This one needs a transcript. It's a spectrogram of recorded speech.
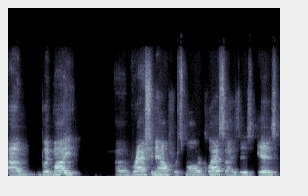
Um, but my uh, rationale for smaller class sizes is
